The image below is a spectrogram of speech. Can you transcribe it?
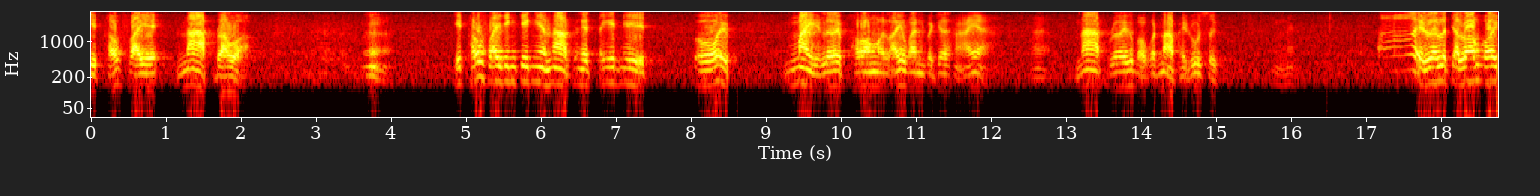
อิดเผาไฟนาบเราอะ อ ดเผาไฟจริง ๆ เนี่ยนาบเนี่ยตีนนี่โอ้ยไม่เลยพองหลายวันก็จะหายอะนาบเลยก็บอกว่านาบให้รู้สึกเอ้ยแล้วจะร้องอ้ย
